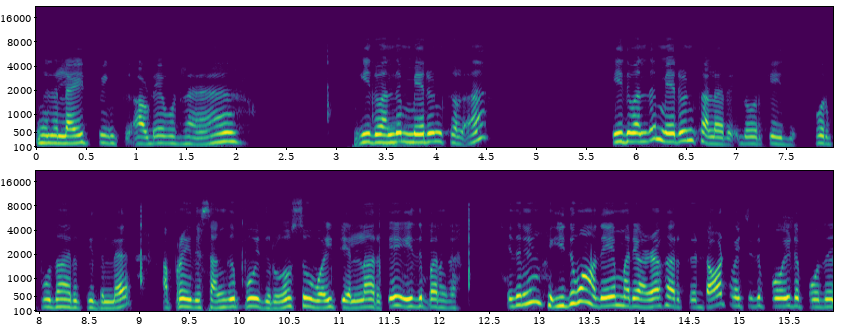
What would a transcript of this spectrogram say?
இது லைட் பிங்க். அப்படியே விடுறேன். இது வந்து மெரூன் கலர். இது வந்து மெரூன் கலர் இது ஒரு இது. ஒரு பூ தான் இருக்கு இதுல. அப்புறம் இது சங்குப்பூ இது ரோஸு ஒயிட் எல்லாம் இருக்கு. இது பாருங்க. இதுலேயும் இதுவும் அதே மாதிரி அழகாக இருக்குது டாட் வச்சது போயிட போகுது.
